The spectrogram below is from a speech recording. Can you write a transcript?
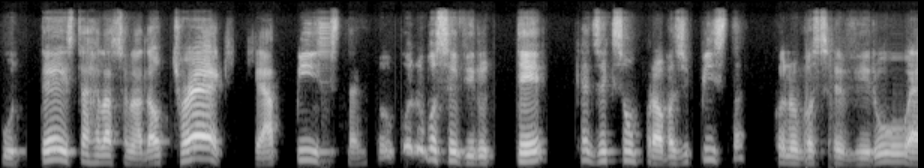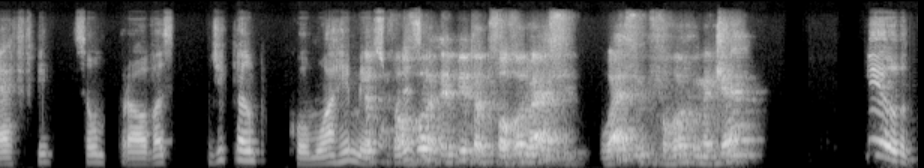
O T está relacionado ao track, que é a pista. Então, quando você vira o T, quer dizer que são provas de pista. Quando você vira o F, são provas de campo, como o arremesso, por, por favor, exemplo. Repita, por favor, o F. O F, por favor, como é que é? Field.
